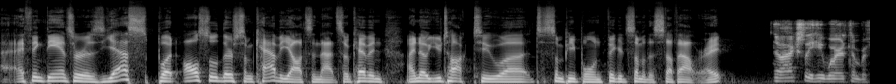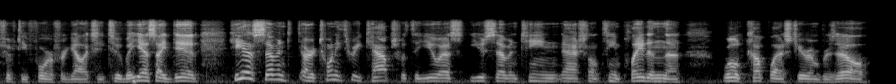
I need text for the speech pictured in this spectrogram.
I think the answer is yes, but also there's some caveats in that. So, Kevin, I know you talked to uh, to some people and figured some of this stuff out, right? No, actually, he wears number 54 for Galaxy 2. But yes, I did. He has seven or 23 caps with the U.S. U17 national team. Played in the World Cup last year in Brazil.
